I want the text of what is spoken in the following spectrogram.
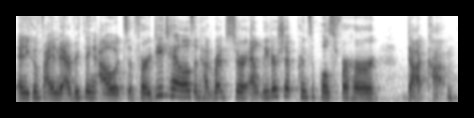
And you can find everything out for details and how to register at leadershipprinciplesforher.com.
